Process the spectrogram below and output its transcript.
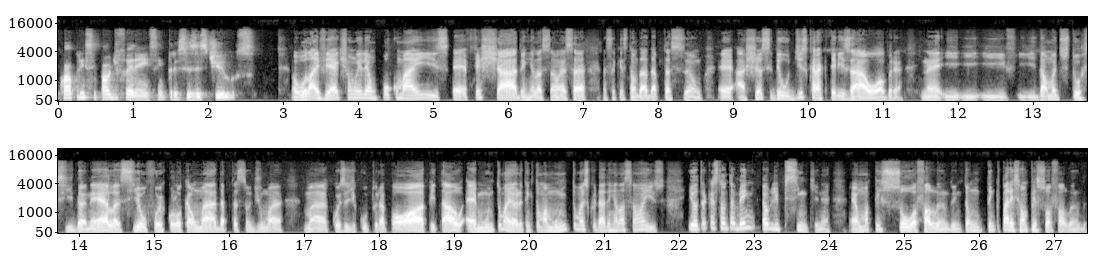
qual a principal diferença entre esses estilos? O live action ele é um pouco mais é, fechado em relação a essa, essa questão da adaptação. É, a chance de eu descaracterizar a obra né, e, e, e, e, dar uma distorcida nela, se eu for colocar uma adaptação de uma, uma coisa de cultura pop e tal, é muito maior. Eu tenho que tomar muito mais cuidado em relação a isso. E outra questão também é o lip sync, né? É uma pessoa falando, então tem que parecer uma pessoa falando.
